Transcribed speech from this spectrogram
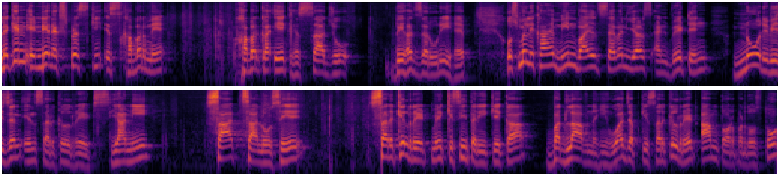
लेकिन इंडियन एक्सप्रेस की इस खबर में, खबर का एक हिस्सा जो बेहद ज़रूरी है, उसमें लिखा है meanwhile seven years and waiting no revision in circle rates यानी सात सालों से सर्किल रेट में किसी तरीके का बदलाव नहीं हुआ, जबकि सर्किल रेट आमतौर पर दोस्तों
